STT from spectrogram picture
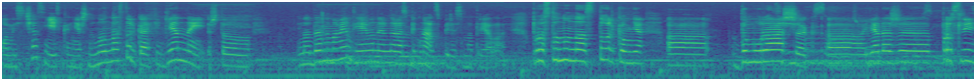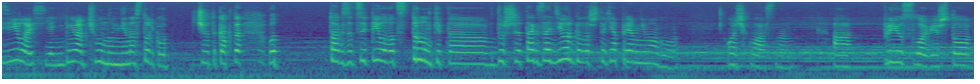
он и сейчас есть, конечно, но он настолько офигенный, что на данный момент я его, наверное, раз 15 пересмотрела. Просто, ну, настолько мне а, до мурашек, а, я даже прослезилась, я не понимаю, почему, но мне настолько вот что-то как-то вот так зацепило, вот струнки-то в душе так задергало, что я прям не могу. Очень классно. А, при условии, что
